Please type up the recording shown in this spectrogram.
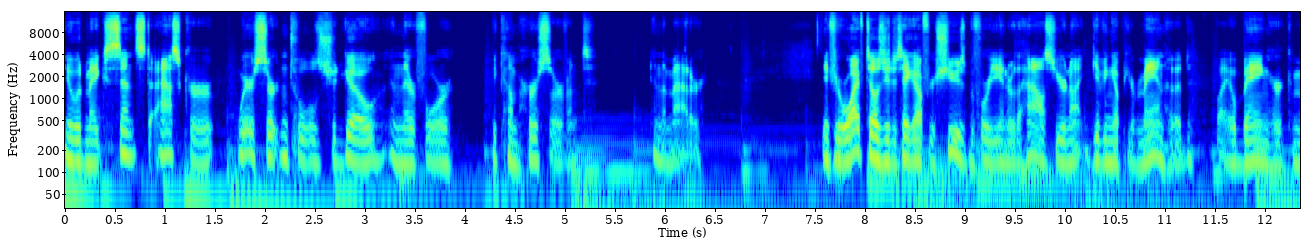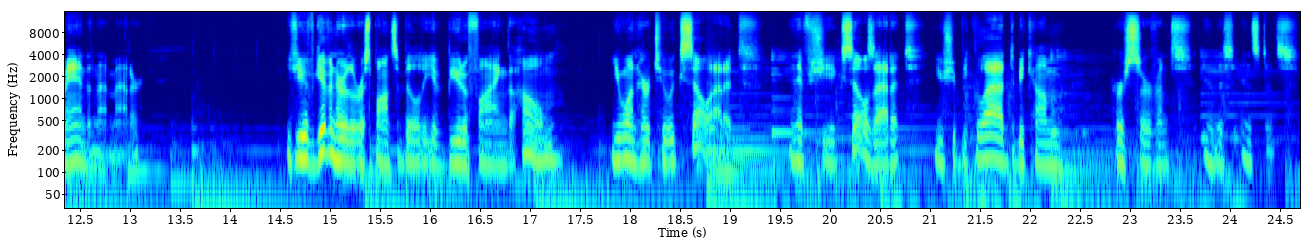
it would make sense to ask her where certain tools should go and therefore become her servant in the matter. If your wife tells you to take off your shoes before you enter the house, you're not giving up your manhood by obeying her command in that matter. If you have given her the responsibility of beautifying the home, you want her to excel at it. And if she excels at it, you should be glad to become her servant in this instance.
